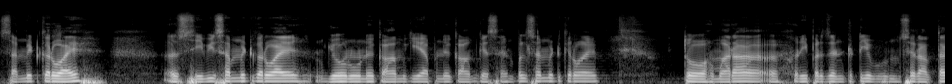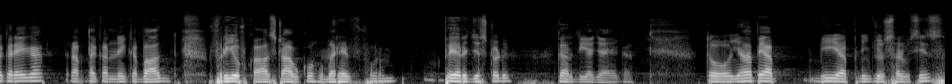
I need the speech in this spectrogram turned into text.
سبمٹ کروائے۔ سی وی سبمٹ کروائے جو انہوں نے کام کیا، اپنے کام کے سیمپل سبمٹ کروائیں، تو ہمارا ریپرزنٹیو ان سے رابطہ کرے گا۔ رابطہ کرنے کے بعد فری آف کاسٹ آپ کو ہمارے فورم پہ رجسٹرڈ کر دیا جائے گا۔ تو یہاں پہ آپ بھی اپنی جو سروسز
